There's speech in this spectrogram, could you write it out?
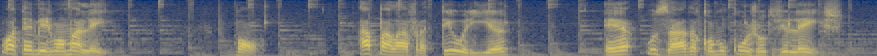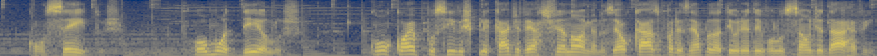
ou até mesmo a uma lei. Bom, a palavra teoria é usada como um conjunto de leis, conceitos ou modelos com o qual é possível explicar diversos fenômenos. É o caso, por exemplo, da teoria da evolução de Darwin,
